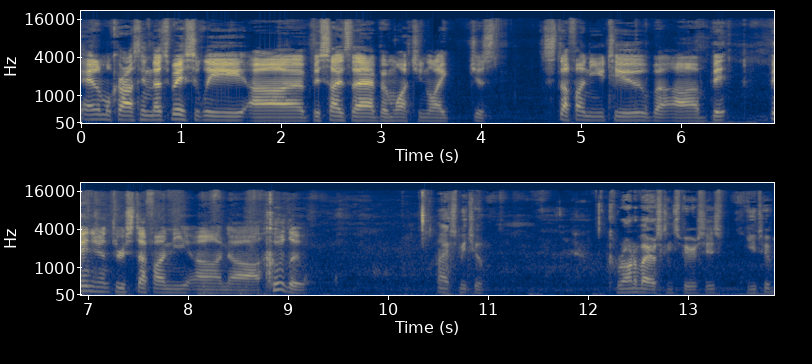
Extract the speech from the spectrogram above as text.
Animal Crossing. That's basically. Uh, besides that, I've been watching like just stuff on YouTube. Uh, bi- binging through stuff on the on uh, Hulu. Nice, me too. Coronavirus conspiracies. YouTube.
